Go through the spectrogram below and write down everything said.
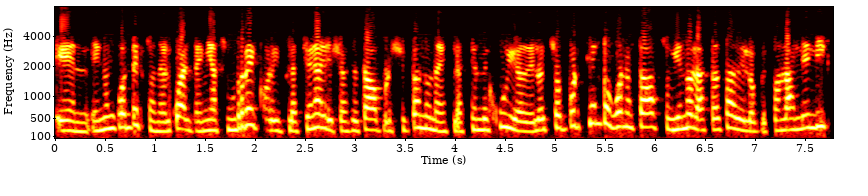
en, en, un contexto en el cual tenías un récord inflacionario y ya se estaba proyectando una inflación de julio del 8%, bueno, estaba subiendo las tasas de lo que son las LELIC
